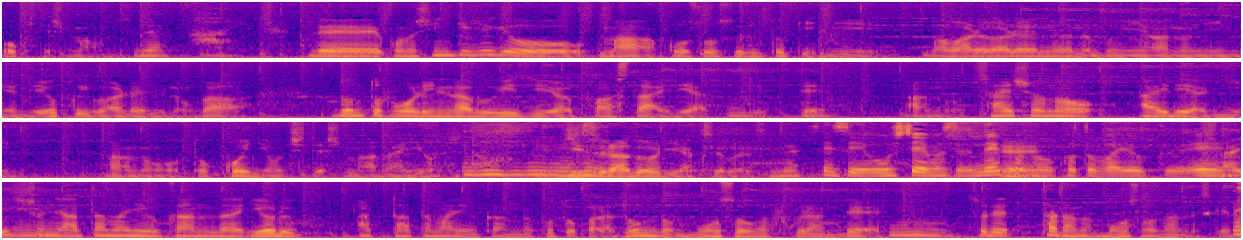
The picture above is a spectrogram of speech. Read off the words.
起きてしまうんですね。はい。でこの新規事業をまあ構想するときに、まあ、我々のような分野の人間でよく言われるのが「Don't fall in love with your first idea」って言って、あの最初のアイデアにあのと恋に落ちてしまわないようにと字面通り訳せばですね。先生おっしゃいますよね、ええ。この言葉よく、ええ。最初に頭に浮かんだ夜パッと頭に浮かんだことからどんどん妄想が膨らんで、ん。それただの妄想なんですけど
